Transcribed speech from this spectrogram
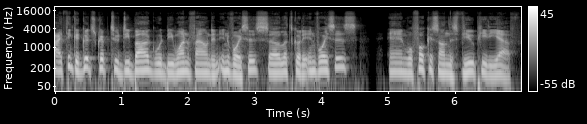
I think a good script to debug would be one found in Invoices, so let's go to Invoices, and we'll focus on this View PDF.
